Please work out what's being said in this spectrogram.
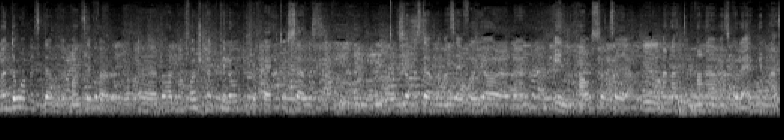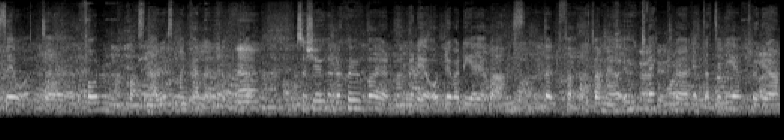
Men då bestämde man sig för, eh, då hade man först ett pilotprojekt och sen så bestämde man sig för att göra det in-house så att säga. Men att man även skulle ägna sig åt eh, formkonstnärer som man kallar det. Ja. Så 2007 började man med det och det var det jag var anställd för. Att vara med och utveckla ett ateljéprogram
